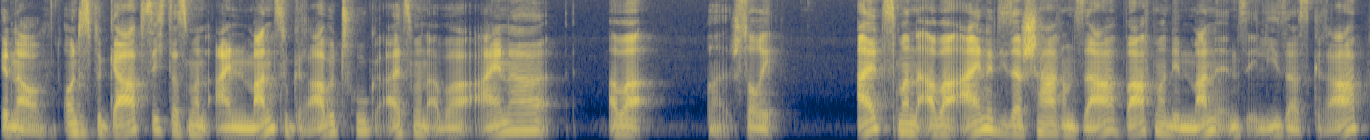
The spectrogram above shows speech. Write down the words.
Genau. Und es begab sich, dass man einen Mann zu Grabe trug, als man aber einer, aber, sorry, als man aber eine dieser Scharen sah, warf man den Mann ins Elisas Grab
